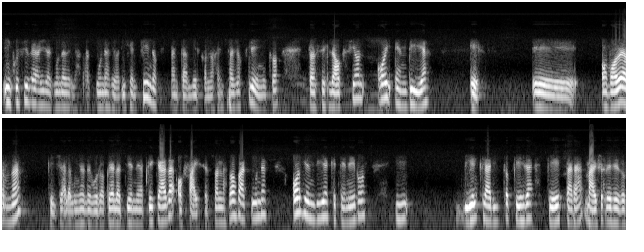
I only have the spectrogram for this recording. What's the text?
inclusive hay algunas de las vacunas de origen chino que están también con los ensayos clínicos, entonces la opción hoy en día es eh, o Moderna, que ya la Unión Europea la tiene aplicada, o Pfizer. Son las dos vacunas hoy en día que tenemos y bien clarito que era que es para mayores de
